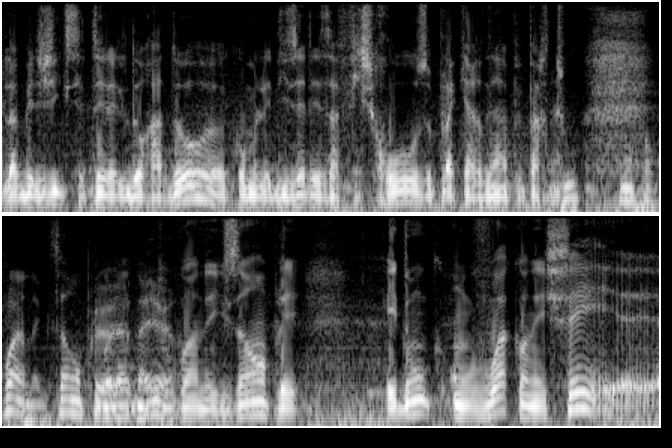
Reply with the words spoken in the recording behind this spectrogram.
la Belgique, c'était l'Eldorado, euh, comme le disaient les affiches roses placardées un peu partout. on voit un exemple là d'ailleurs. On voit un exemple. Et, et donc on voit qu'en effet, euh,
